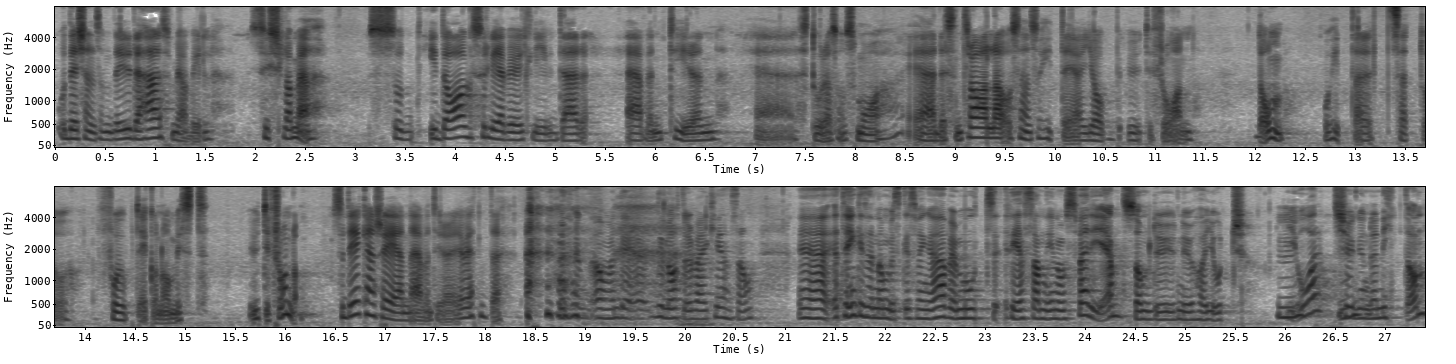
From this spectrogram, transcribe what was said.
och det känns som det är det här som jag vill syssla med. Så idag så lever jag ett liv där äventyren, eh, stora som små, är det centrala och sen så hittar jag jobb utifrån dem och hittar ett sätt att få ihop det ekonomiskt utifrån dem. Så det kanske är en äventyrare, jag vet inte. ja, men det, det låter det verkligen som. Eh, jag tänker sen om vi ska svänga över mot resan genom Sverige som du nu har gjort mm. i år, 2019. Mm.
